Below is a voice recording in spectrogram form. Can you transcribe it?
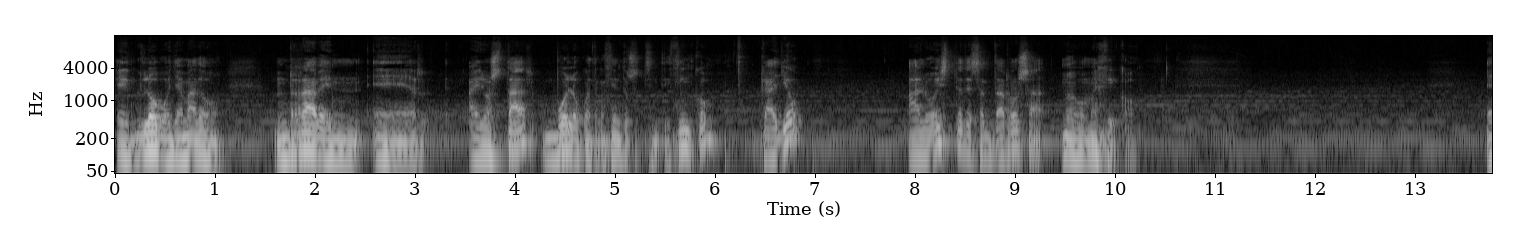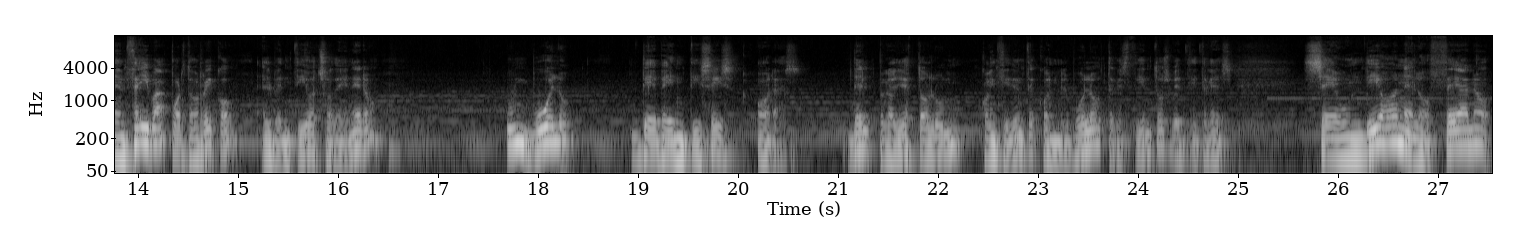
el globo llamado Raven Aerostar, vuelo 485, cayó al oeste de Santa Rosa, Nuevo México. En Ceiba, Puerto Rico, el 28 de enero, un vuelo de 26 horas del proyecto LUN coincidente con el vuelo 323. Se hundió en el océano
